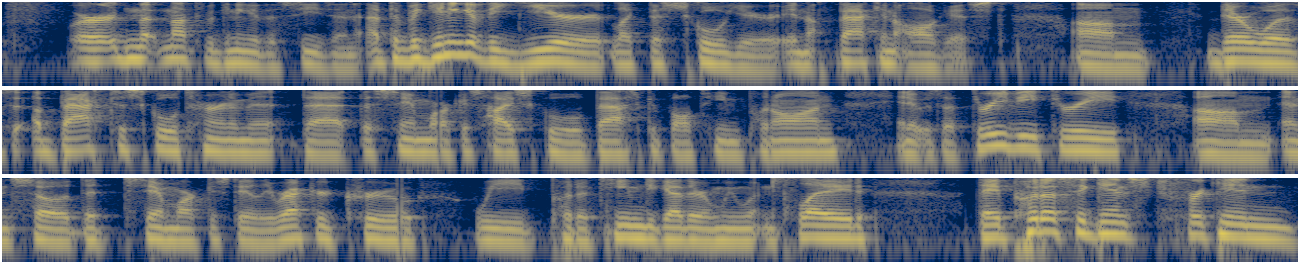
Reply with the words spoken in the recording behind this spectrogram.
f- or n- not the beginning of the season, at the beginning of the year, like the school year, in back in August, um, there was a back to school tournament that the San Marcos High School basketball team put on, and it was a three v three. Um, And so the San Marcos Daily Record crew, we put a team together and we went and played they put us against freaking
